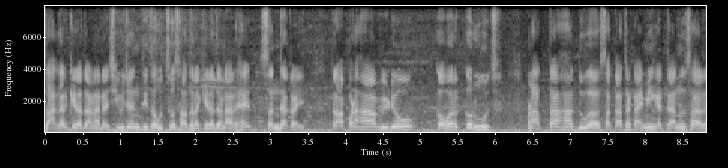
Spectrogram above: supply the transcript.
जागर केला जाणार आहे. शिवजयंतीचा उत्सव साजरा केला जाणार आहे संध्याकाळी. तर आपण हा व्हिडिओ कवर करूच पण आत्ता हा दु सकाळचा टायमिंग आहे. त्यानुसार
